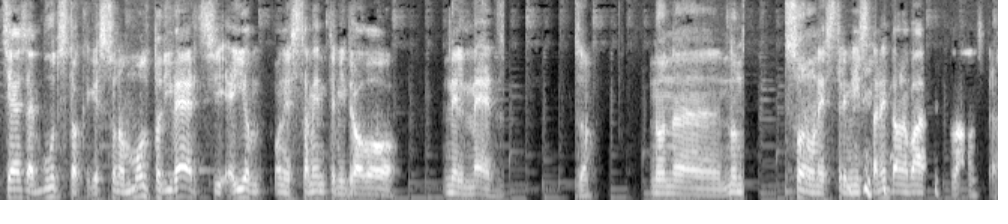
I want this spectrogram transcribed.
Chiesa e Woodstock, che sono molto diversi e io onestamente mi trovo nel mezzo. Non, eh, non sono un estremista né da una parte né dall'altra.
